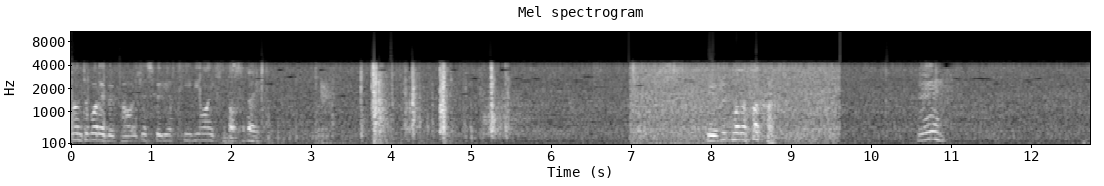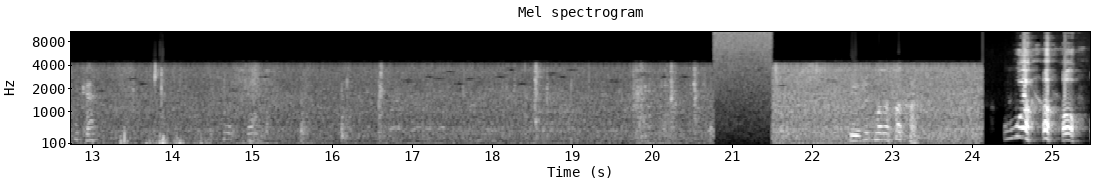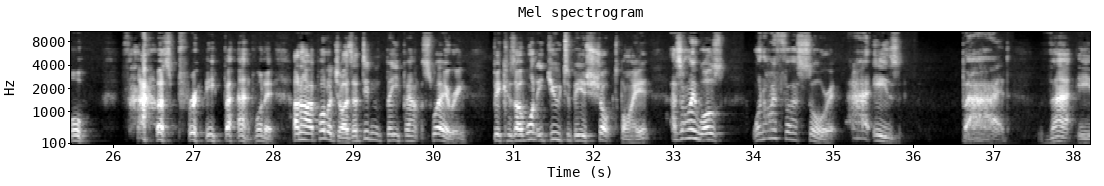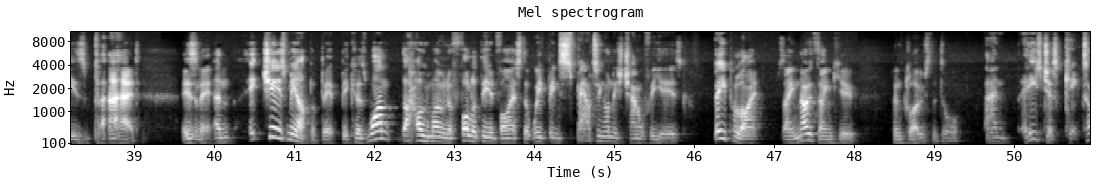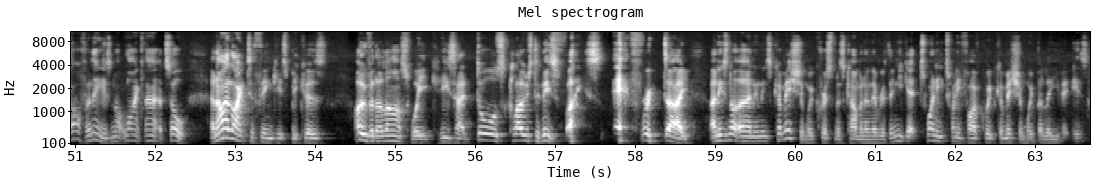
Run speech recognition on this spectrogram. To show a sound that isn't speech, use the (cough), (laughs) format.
Under whatever power, just for your TV license. Possibly. You good motherfucker. Yeah. Okay. Okay. You good motherfucker. Whoa! (laughs) (laughs) That was pretty bad, wasn't it? And I apologise, I didn't beep out the swearing because I wanted you to be as shocked by it as I was when I first saw it. That is bad. That is (laughs) bad, isn't it? And it cheers me up a bit because one, the homeowner followed the advice that we've been spouting on this channel for years be polite, say no thank you, and close the door. And he's just kicked off, and he? he's not like that at all. And I like to think it's because over the last week he's had doors closed in his (laughs) face every day, and he's not earning his commission with Christmas coming and everything. You get 20, 25 quid commission, we believe it is,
